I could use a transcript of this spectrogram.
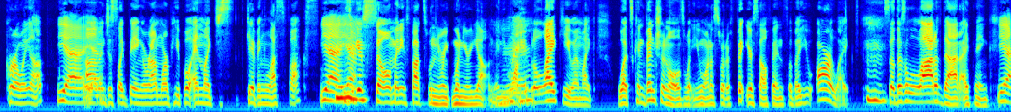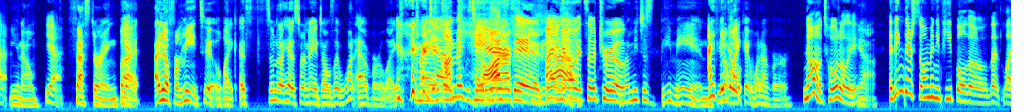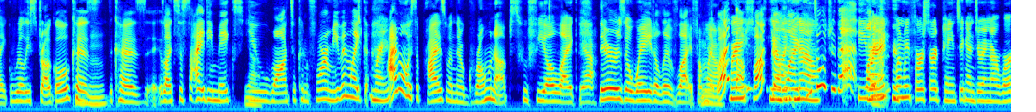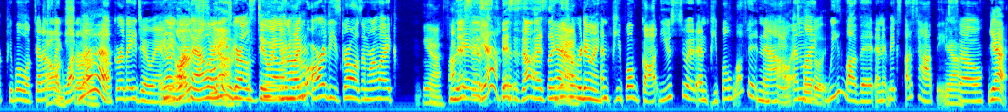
growing up Yeah, um, yeah, and just like being around more people and like just giving less fucks. yeah, yeah. You give so many fucks when you're when you're young and you want people to like you and like what's conventional is what you want to sort of fit yourself in so that you are liked. Mhm. So there's a lot of that I think, yeah, you know, yeah. festering. But Yeah. I know for me too, like as soon as I hit a certain age, I was like, whatever. Like Right. Just I'm exhausted. I know it's so true. Let me just be me. And I if you don't like it, whatever. No, totally. Yeah. I think there's so many people though that like really struggle because Mhm. because like society makes Yeah. you want to conform. Even like Right. I'm always surprised when they're grown-ups who feel like Yeah. there is a way to live life. I'm Yeah. like, what Right. the fuck? Yeah, I'm like, like, no. who told you that? Even Like, Right. when we first started painting and doing our work, people looked at us Oh, like, I'm "What sure. the Yeah. fuck are they doing?" And You're the like, what arts, the hell are yeah. these girls doing? Yeah, and we're like, like, who are these girls? And we're like, Yeah. this it. is Yeah. this is us. Like this is what we're doing. and people got used to it and people love it now Mhm, and totally. like we love it and it makes us happy Yeah. so yeah.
